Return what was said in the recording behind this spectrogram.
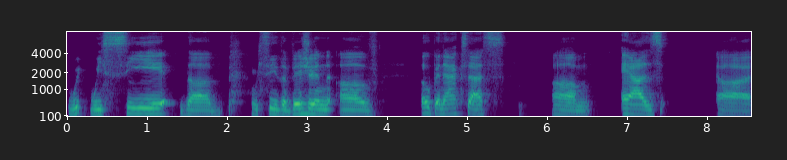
we, we see the we see the vision of open access um, as uh,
